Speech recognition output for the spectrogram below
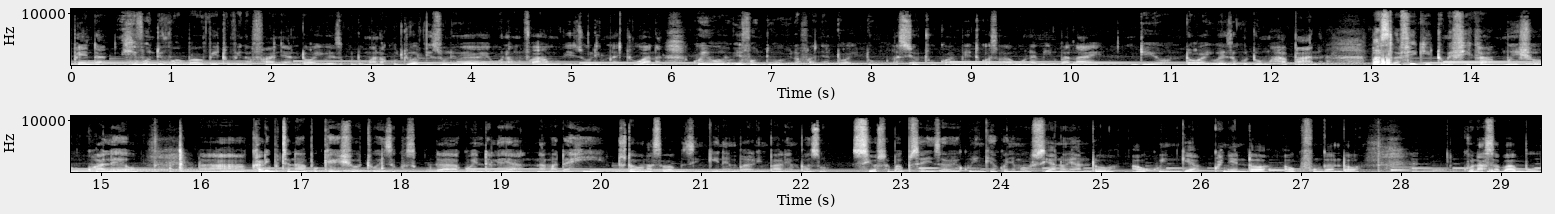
anakupenda hivyo ndivyo ambavyo vitu vinafanya ndoa iweze kudumu. Anakujua vizuri wewe unamfahamu vizuri mnajuana. Kwa hiyo hivyo ndivyo vinafanya ndoa idumu. Na sio tu kwamba eti kwa sababu una mimba naye ndio ndoa iweze kudumu. Hapana. Basi rafiki tumefika mwisho kwa leo. Uh, karibu tena hapo kesho tuweze uh, kuendelea na mada hii. Tutaona sababu zingine mbalimbali mbali ambazo sio sababu sahihi za wewe kuingia kwenye mahusiano ya ndoa au kuingia kwenye ndoa au kufunga ndoa kuna sababu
